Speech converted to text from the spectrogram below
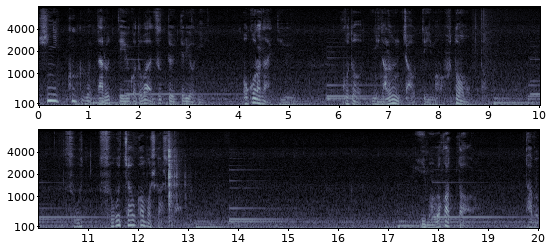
しにくくなるっていうことはずっと言ってるように起こらないっていうことになるんちゃうって今ふと思った。そうそうちゃうかもしかしたら今分かった。多分。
